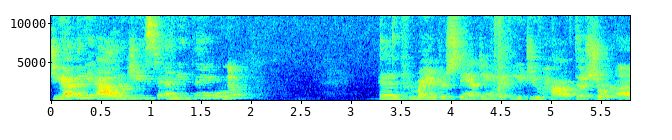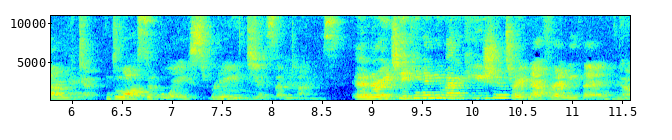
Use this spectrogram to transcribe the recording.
Do you have any allergies to anything? No. And from my understanding that you do have the short um, loss of voice, right? Mm, yes, sometimes. And are you taking any medications right now for anything? No.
